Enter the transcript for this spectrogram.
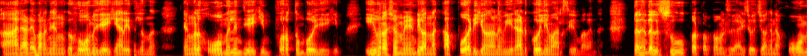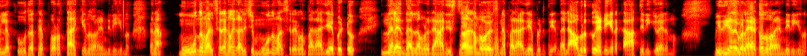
ആരാടെ പറഞ്ഞ് ഞങ്ങൾക്ക് ഹോമിൽ ജയിക്കാൻ അറിയത്തില്ലെന്ന് ഞങ്ങൾ ഹോമിലും ജയിക്കും പുറത്തും പോയി ജയിക്കും. ഈ പ്രാവശ്യം വേണ്ടി വന്ന കപ്പും അടിക്കുമെന്നാണ് വിരാട് കോഹ്ലിയും ആർ സിയും പറയുന്നത്. എന്നാലും എന്തായാലും സൂപ്പർ പെർഫോമൻസ് കാഴ്ചവെച്ചു. അങ്ങനെ ഹോമിലെ ഭൂതത്തെ പുറത്താക്കി എന്ന് പറയേണ്ടിയിരിക്കുന്നു. അങ്ങനെ മൂന്ന് മത്സരങ്ങൾ കളിച്ചു മൂന്ന് മത്സരങ്ങളും പരാജയപ്പെട്ടു. ഇന്നലെ എന്തായാലും നമ്മുടെ രാജസ്ഥാൻ റോയൽസിനെ പരാജയപ്പെടുത്തി. എന്തായാലും അവർക്ക് വേണ്ടി ഇങ്ങനെ കാത്തിരിക്കുമായിരുന്നു വിധിയുടെ വിളയാട്ടം എന്ന് പറയേണ്ടിയിരിക്കുന്നു.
